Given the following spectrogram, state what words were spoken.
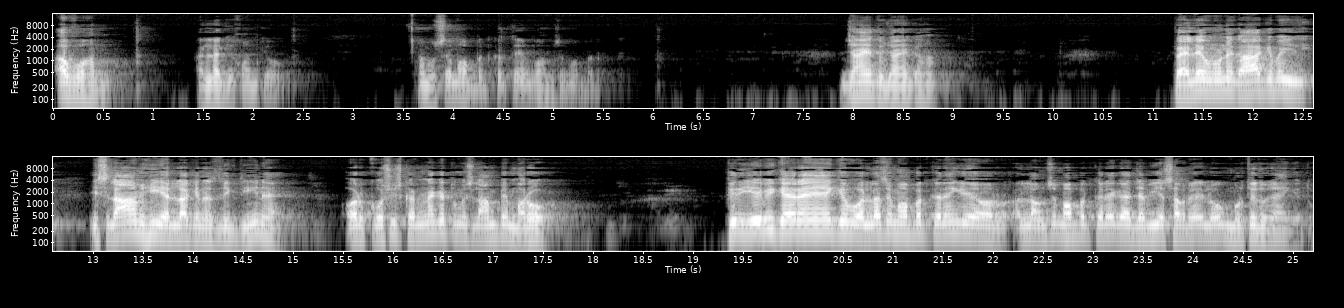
اب وہ ہم اللہ کی قوم کے ہو گئے۔ ہم اس سے محبت کرتے ہیں، وہ ہم سے محبت کرتے ہیں۔ جائیں تو جائیں کہاں؟ پہلے انہوں نے کہا کہ بھائی، اسلام ہی اللہ کے نزدیک دین ہے اور کوشش کرنا کہ تم اسلام پہ مرو۔ پھر یہ بھی کہہ رہے ہیں کہ وہ اللہ سے محبت کریں گے اور اللہ ان سے محبت کرے گا، جب یہ سب لوگ مرتد ہو جائیں گے تو۔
